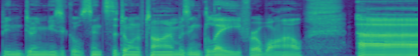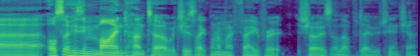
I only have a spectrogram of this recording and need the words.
been doing musicals since the dawn of time. Was in Glee for a while. Uh, also, he's in Mindhunter, which is like one of my favorite shows. I love David Fincher.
